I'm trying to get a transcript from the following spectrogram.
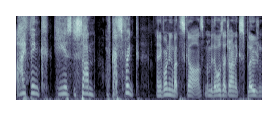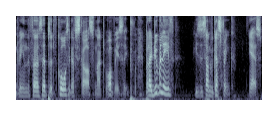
I think he is the son of Gus Frink. And if you're wondering about the scars, remember there was that giant explosion thing in the first episode. Of course, he'd have scars from that, obviously. But I do believe he's the son of Gus Frink. Yes.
